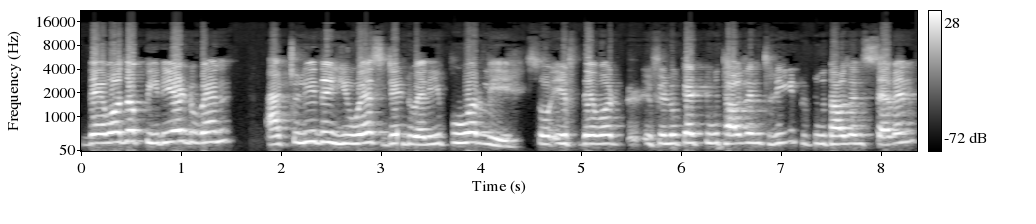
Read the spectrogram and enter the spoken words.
there was a period when actually the US did very poorly. So if they were, if you look at 2003 to 2007,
